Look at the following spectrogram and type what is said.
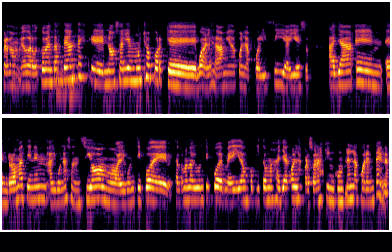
perdón, Eduardo, comentaste antes que no salían mucho porque, bueno, les daba miedo con la policía y eso. Allá en, en, Roma tienen alguna sanción o algún tipo de, están tomando algún tipo de medida un poquito más allá con las personas que incumplen la cuarentena.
